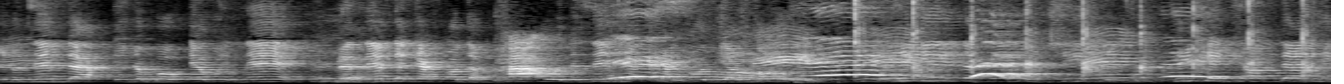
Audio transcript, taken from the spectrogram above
the, the name that is above every name. The name that got all the power. The name yes. that got all the authority. Yes. He get in the name of Jesus. He can come down. He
